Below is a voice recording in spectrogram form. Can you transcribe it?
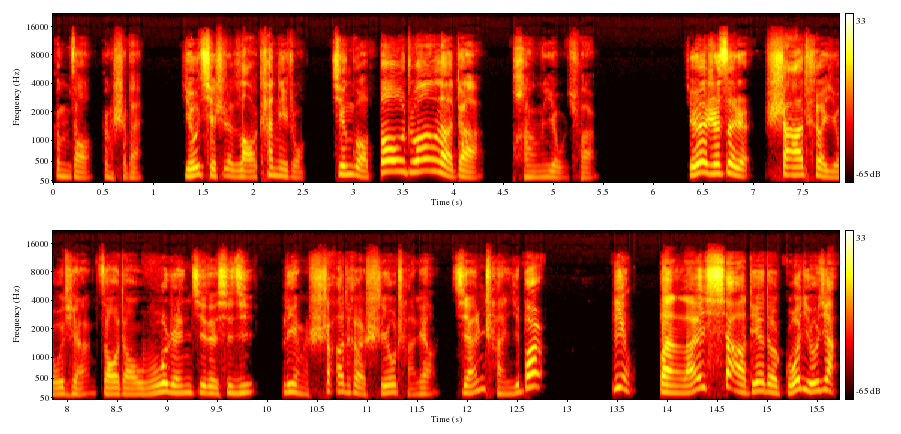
更糟、更失败？尤其是老看那种经过包装了的朋友圈。九月十四日，沙特油田遭到无人机的袭击，令沙特石油产量减产一半，令本来下跌的国际油价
